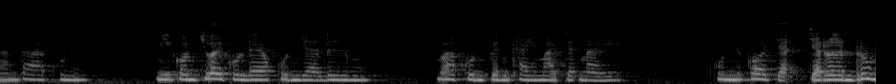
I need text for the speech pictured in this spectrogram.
นั้นถ้าคุณมีคนช่วยคุณแล้ว คุณอย่าลืมว่าคุณเป็นใครมาจากไหน คุณก็จะเจริญรุ่ง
